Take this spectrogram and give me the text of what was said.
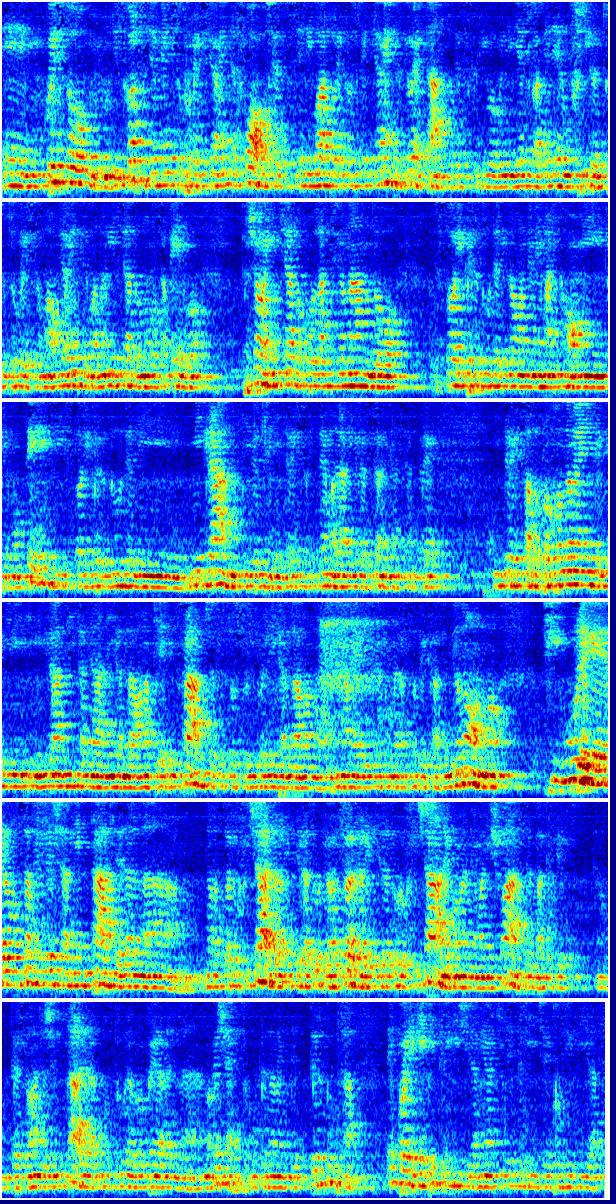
E questo discorso si è messo progressivamente a fuoco se, se li guardo retrospettivamente, perché ora è tanto che scrivo, quindi riesco a vedere un filo in tutto questo, ma ovviamente quando ho iniziato non lo sapevo, perciò ho iniziato collazionando storie perdute di donne nei manicomi piemontesi, storie perdute di migranti, perché mi interessa il tema della migrazione, mi ha sempre interessato profondamente, quindi i migranti italiani che andavano a piedi in Francia piuttosto di quelli che andavano in America, come era stato il caso di mio nonno, figure che erano state invece annientate dalla, dalla storia ufficiale, dalla, dalla storia della letteratura ufficiale, come Anne-Marie Schwarzenbach, che è un personaggio centrale della cultura europea del Novecento, completamente perduta, e poi le mie pittrici, la mia architettrice e così via.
